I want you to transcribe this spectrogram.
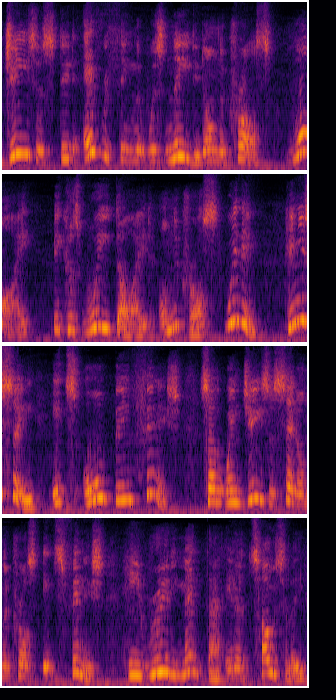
Jesus did everything that was needed on the cross. Why? Because we died on the cross with him. Can you see? It's all been finished. So that when Jesus said on the cross, it's finished, he really meant that in a totally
